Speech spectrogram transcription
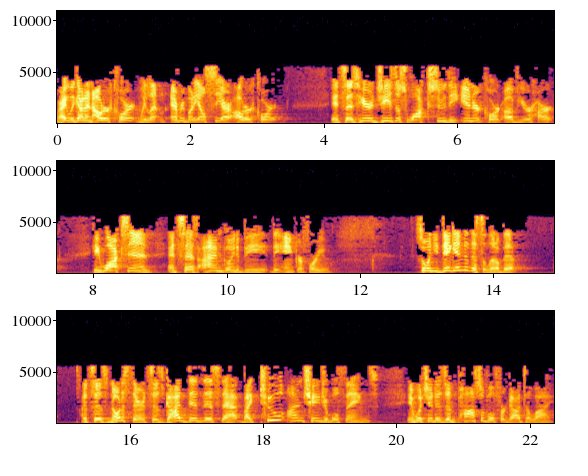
Right? We got an outer court and we let everybody else see our outer court. It says here Jesus walks through the inner court of your heart. He walks in and says, I'm going to be the anchor for you. So when you dig into this a little bit, it says, notice there, it says, God did this, that, by two unchangeable things in which it is impossible for God to lie.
